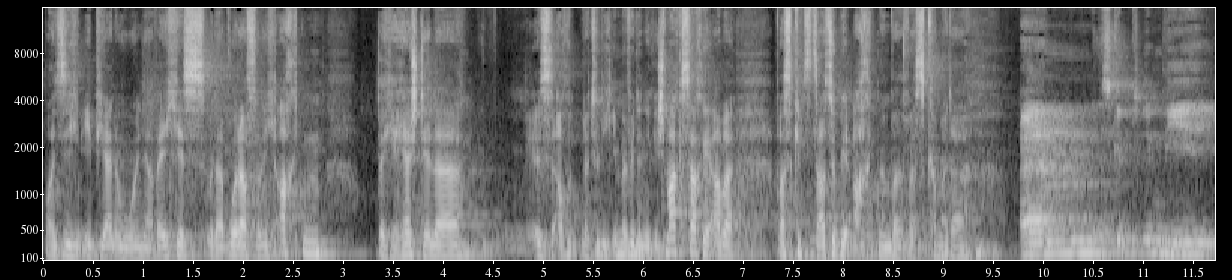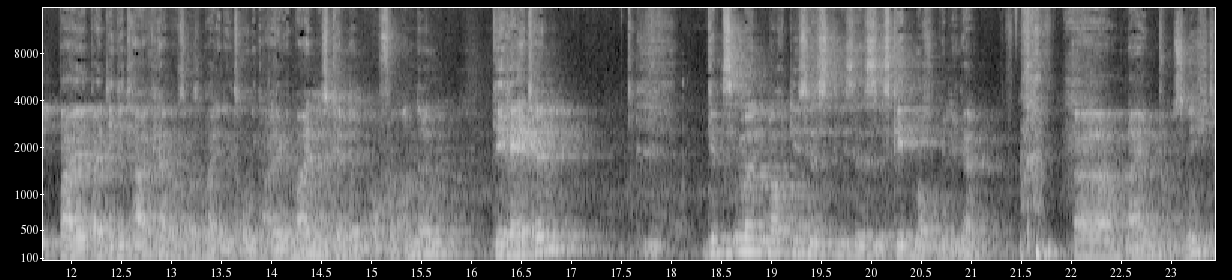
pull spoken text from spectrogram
wollen sie sich ein E-Piano holen. Ja, welches oder worauf soll ich achten? Welcher Hersteller? Ist auch natürlich immer wieder eine Geschmackssache, aber was gibt es da zu beachten? Was, was kann man da? Ähm, es gibt irgendwie bei, bei Digitalpianos, also bei Elektronik allgemein, das kennt man auch von anderen Geräten, gibt es immer noch dieses, dieses, es geht noch billiger. Ähm, nein, tut es nicht.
